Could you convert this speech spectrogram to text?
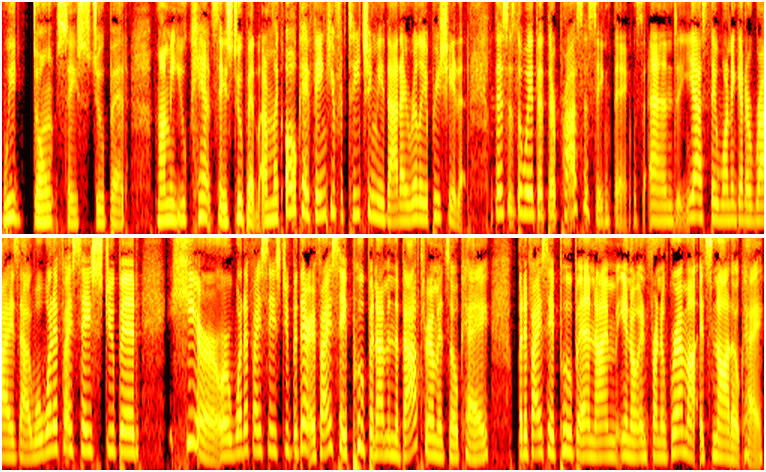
We don't say stupid. Mommy, you can't say stupid. I'm like, oh, okay, thank you for teaching me that. I really appreciate it. This is the way that they're processing things. And yes, they want to get a rise out. Well, what if I say stupid here? Or what if I say stupid there? If I say poop and I'm in the bathroom, it's okay. But if I say poop and I'm, you know, in front of grandma, it's not okay.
